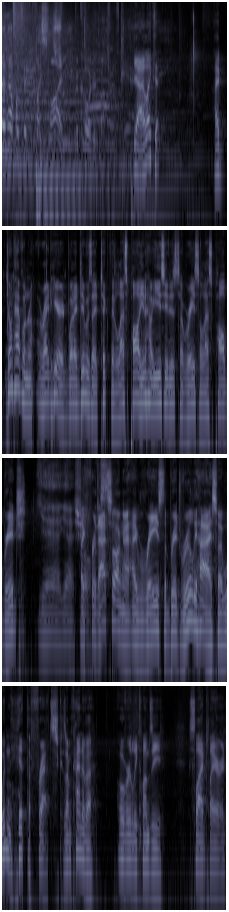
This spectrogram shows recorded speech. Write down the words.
Don't know if I've heard you play slide recorded much. Yeah, I like it. I don't have one right here. What I did was I took the Les Paul. You know how easy it is to raise the Les Paul bridge? Yeah, yeah, sure. Like for that song, I, I raised the bridge really high so I wouldn't hit the frets because I'm kind of a overly clumsy slide player,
